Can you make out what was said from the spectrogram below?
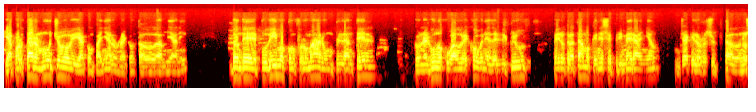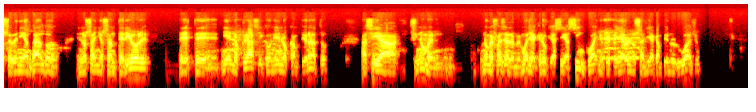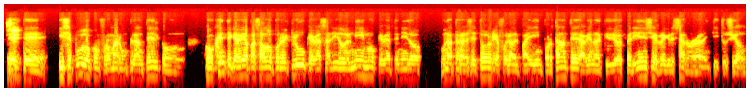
que aportaron mucho y acompañaron al contador Damiani, donde pudimos conformar un plantel con algunos jugadores jóvenes del club, pero tratamos que en ese primer año, ya que los resultados no se venían dando en los años anteriores, este, ni en los clásicos, ni en los campeonatos, hacía, si no me, no me falla la memoria, creo que hacía cinco años que Peñarol no salía campeón uruguayo. Este, y se pudo conformar un plantel con con gente que había pasado por el club, que había salido del mismo, que había tenido una trayectoria fuera del país importante, habían adquirido experiencia y regresaron a la institución,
